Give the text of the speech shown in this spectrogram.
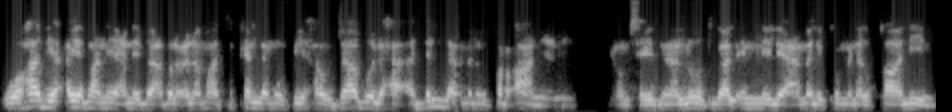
وهذه أيضا يعني بعض العلماء تكلموا فيها وجابوا لها أدلة من القرآن يعني. يوم سيدنا لوط قال إني لعملكم من القالين،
